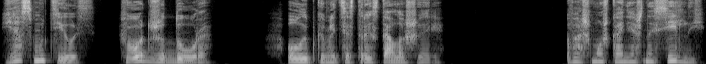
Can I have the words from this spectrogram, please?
Я смутилась. Вот же дура. Улыбка медсестры стала шире. Ваш муж, конечно, сильный.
